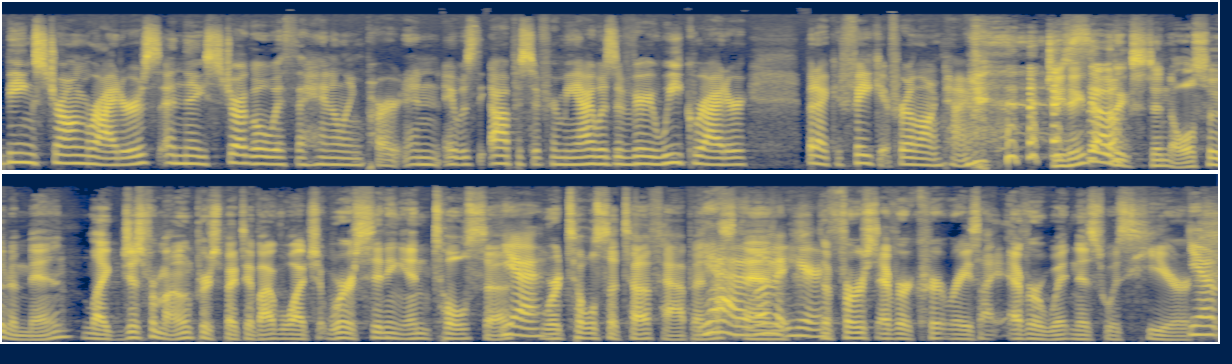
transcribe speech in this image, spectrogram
being strong riders and they struggle with the handling part. And it was the opposite for me. I was a very weak rider, but I could fake it for a long time. Do you think that would extend also to men? Like just from my own perspective, I've watched. We're sitting in Tulsa, Yeah. where Tulsa Tough happens. Yeah, I love it here. The first ever crit race I ever witnessed was here. Yep.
